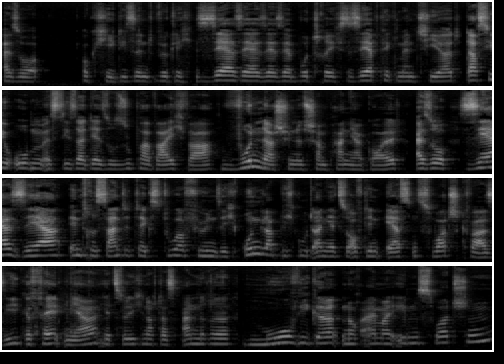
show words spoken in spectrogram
Also, Okay, die sind wirklich sehr, sehr, sehr, sehr butterig, sehr pigmentiert. Das hier oben ist dieser, der so super weich war. Wunderschönes Champagnergold. Also sehr, sehr interessante Textur, fühlen sich unglaublich gut an. Jetzt so auf den ersten Swatch quasi. Gefällt mir. Jetzt will ich noch das andere Movige noch einmal eben swatchen.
